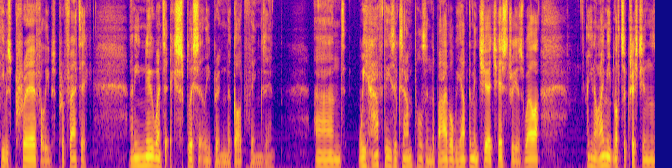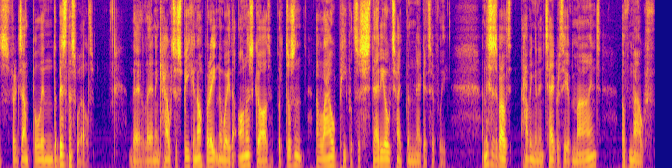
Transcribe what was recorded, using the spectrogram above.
He was prayerful, he was prophetic and he knew when to explicitly bring the God things in. And we have these examples in the Bible, we have them in church history as well. You know, I meet lots of Christians, for example, in the business world. They're learning how to speak and operate in a way that honours God but doesn't allow people to stereotype them negatively. And this is about having an integrity of mind, of mouth,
